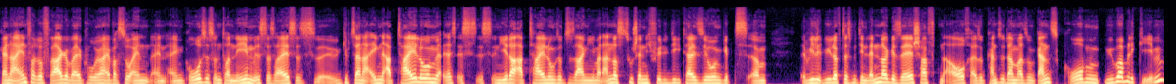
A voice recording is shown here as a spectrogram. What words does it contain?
keine einfache Frage, weil Korea einfach so ein, ein, ein großes Unternehmen ist. Das heißt, es äh, gibt seine eigene Abteilung, es ist, ist in jeder Abteilung sozusagen jemand anders zuständig für die Digitalisierung. Gibt's, ähm, wie, wie läuft das mit den Ländergesellschaften auch? Also kannst du da mal so einen ganz groben Überblick geben?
